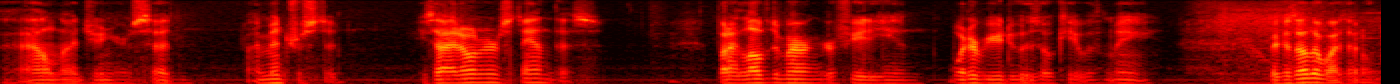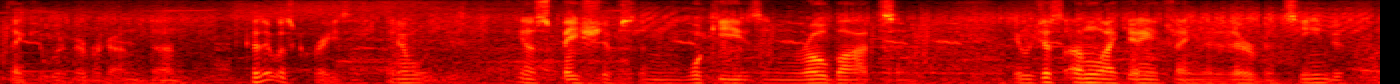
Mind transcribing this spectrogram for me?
uh, Alan Ladd Jr. said, I'm interested. He said, I don't understand this, but I loved American Graffiti, and whatever you do is okay with me. Because otherwise I don't think it would have ever gotten done. Because it was crazy. You know, you know, spaceships and Wookiees and robots, and it was just unlike anything that had ever been seen before.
